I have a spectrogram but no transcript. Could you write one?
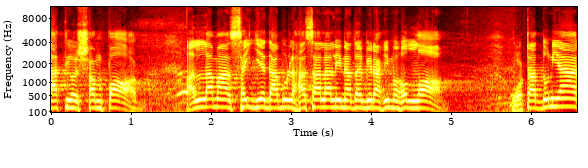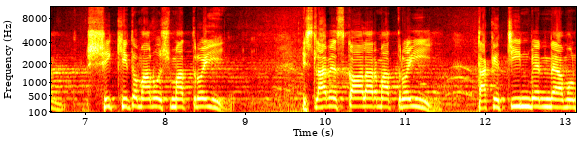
জাতীয় সম্পদ, আল্লামা সৈয়দ আবুল হাসান আলী নাদাবি রাহিমহল্লা গোটা দুনিয়ার শিক্ষিত মানুষ মাত্রই ইসলামের স্কলার মাত্রই তাকে চিনবেন না এমন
